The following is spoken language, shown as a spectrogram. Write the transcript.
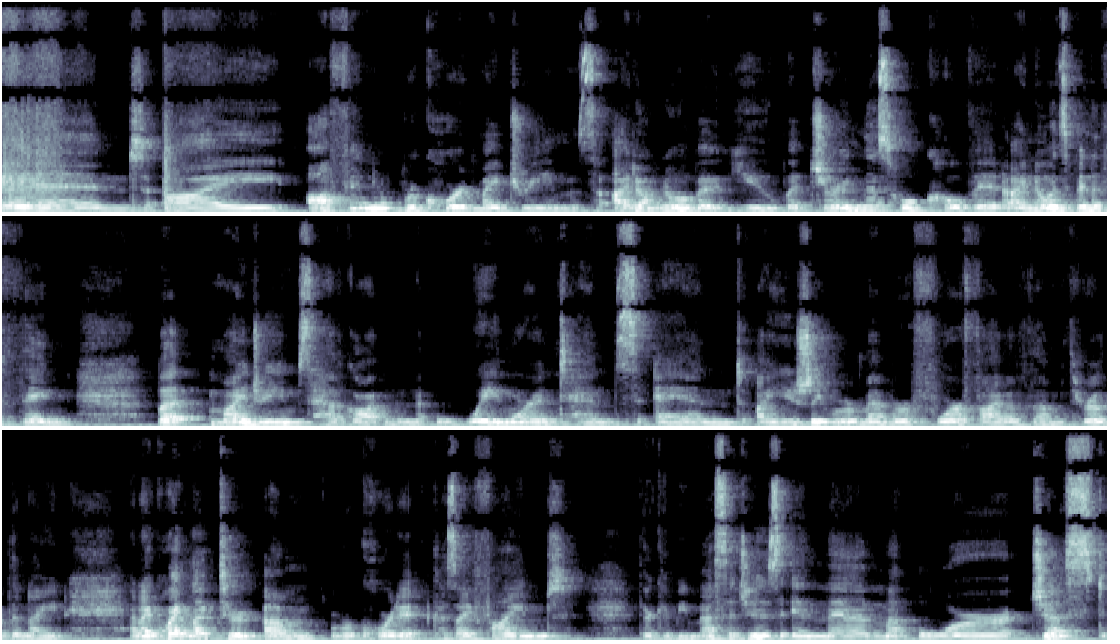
and I often record my dreams. I don't know about you, but during this whole COVID, I know it's been a thing, but my dreams have gotten way more intense and I usually remember four or five of them throughout the night. And I quite like to um, record it because I find there could be messages in them, or just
